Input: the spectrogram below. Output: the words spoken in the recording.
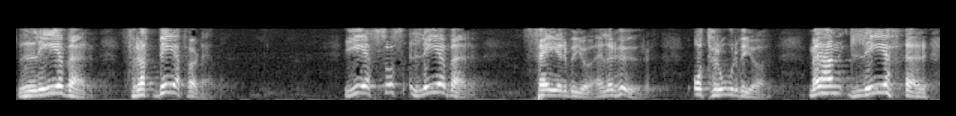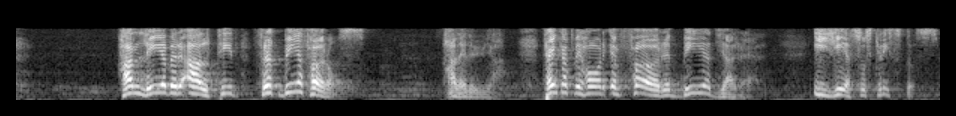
lever för att be för dem. Jesus lever, säger vi ju, eller hur? Och tror vi ju. Men han lever han lever alltid för att be för oss. Halleluja. Tänk att vi har en förebedjare i Jesus Kristus.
